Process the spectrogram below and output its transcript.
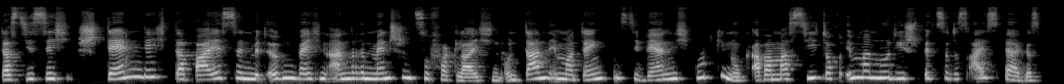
dass die sich ständig dabei sind, mit irgendwelchen anderen Menschen zu vergleichen und dann immer denken, sie wären nicht gut genug. Aber man sieht doch immer nur die Spitze des Eisberges.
